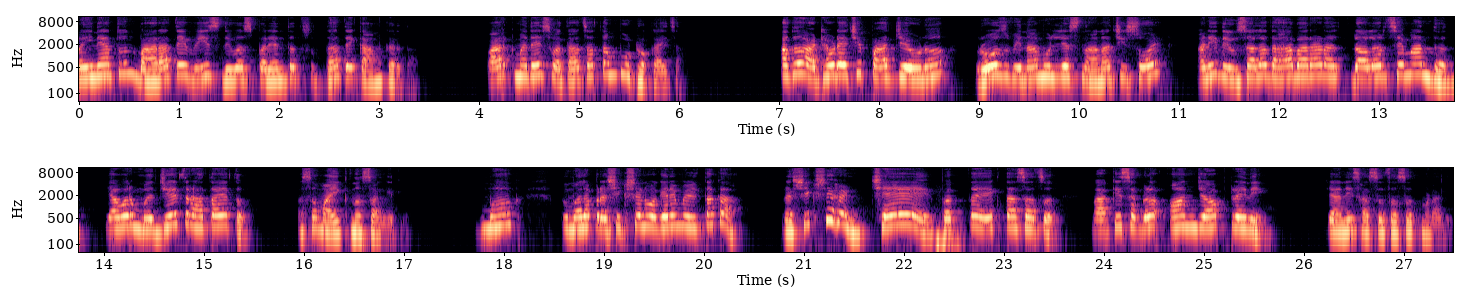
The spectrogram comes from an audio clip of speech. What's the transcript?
महिन्यातून बारा ते वीस दिवसपर्यंत सुद्धा ते काम करतात पार्कमध्ये स्वतःचा तंबू ठोकायचा अगं आठवड्याची पाच जेवणं रोज विनामूल्य स्नानाची सोय आणि दिवसाला दहा बारा डॉ डॉलरचे मानधन यावर मजेत राहता येतं, असं माईकनं सांगितलं. मग तुम्हाला प्रशिक्षण वगैरे मिळतं का? प्रशिक्षण? छे! फक्त एक तासाचं. बाकी सगळं ऑन जॉब ट्रेनिंग. जॅनिस हसत-हसत म्हणाली.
